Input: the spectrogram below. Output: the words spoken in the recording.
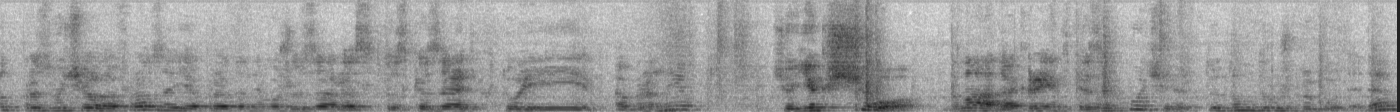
от прозвучала фраза, я правда не можу зараз сказати, хто її обронив, що якщо влада кримська захоче, то дом дружби буде. Да?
